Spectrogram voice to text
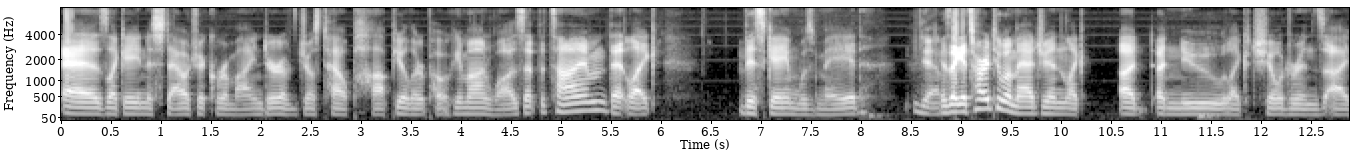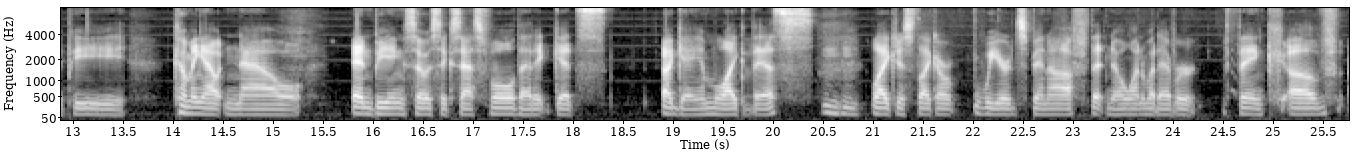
as like a nostalgic reminder of just how popular Pokemon was at the time that like this game was made. Yeah. It's like it's hard to imagine like a a new like children's IP coming out now and being so successful that it gets a game like this, hmm like just like a weird spin-off that no one would ever think of.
